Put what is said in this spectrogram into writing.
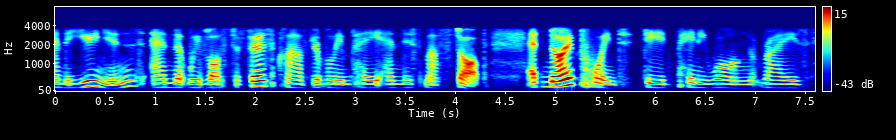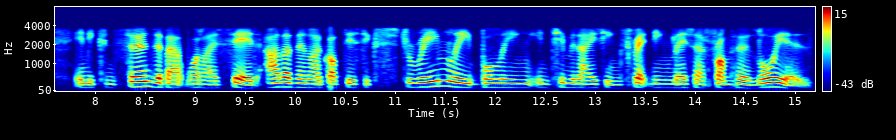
and the unions, and that we've lost a first class Liberal MP and this must stop. At no point did Penny Wong raise any concerns about what I said, other than I got this extremely bullying, intimidating, threatening letter from her lawyers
